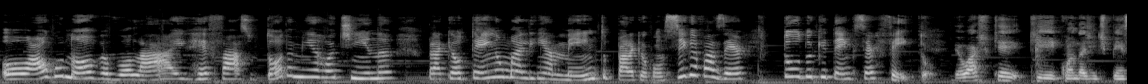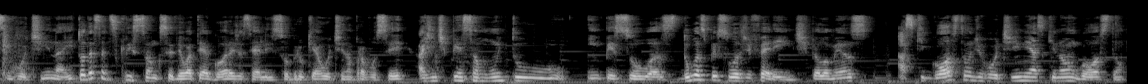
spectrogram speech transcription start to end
ou algo novo, eu vou lá e refaço toda a minha rotina para que eu tenha um alinhamento, para que eu consiga fazer tudo que tem que ser feito. Eu acho que, que quando a gente pensa em rotina, e toda essa descrição que você deu até agora, Jaceli, sobre o que é rotina para você, a gente pensa muito em pessoas, duas pessoas diferentes, pelo menos as que gostam de rotina e as que não gostam.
